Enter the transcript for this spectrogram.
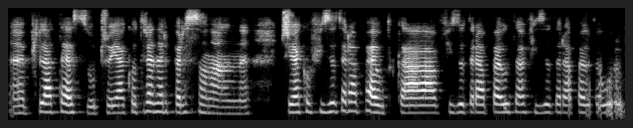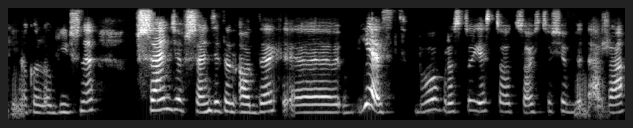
e, pilatesu, czy jako trener personalny, czy jako fizjoterapeutka, fizjoterapeuta, fizjoterapeuta uroginekologiczny, wszędzie, wszędzie ten oddech e, jest, bo po prostu jest to coś, co się wydarza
